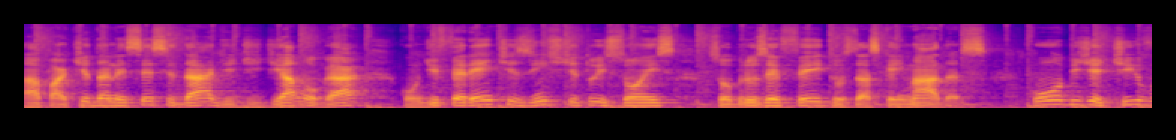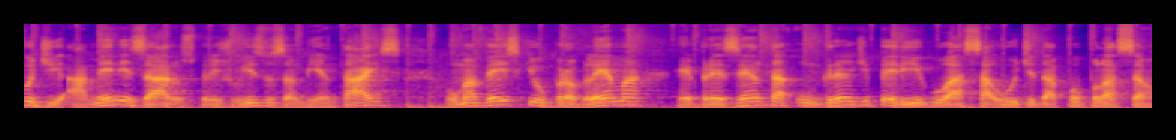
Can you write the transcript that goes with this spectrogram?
a partir da necessidade de dialogar com diferentes instituições sobre os efeitos das queimadas, com o objetivo de amenizar os prejuízos ambientais, uma vez que o problema representa um grande perigo à saúde da população.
